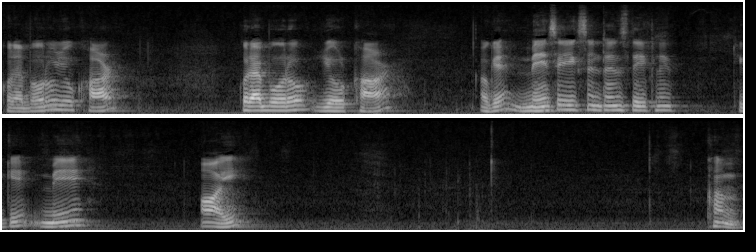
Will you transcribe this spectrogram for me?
could I borrow your car? Could I borrow your car? Okay मैं से एक सेंटेंस देख लें, ठीक है? मे आई come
